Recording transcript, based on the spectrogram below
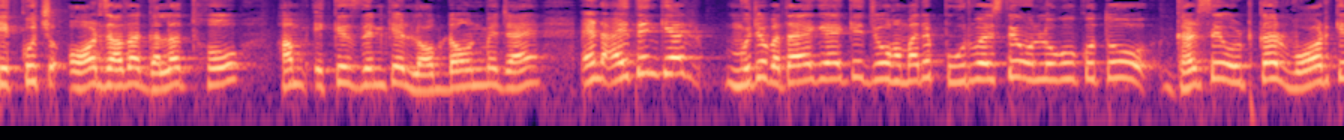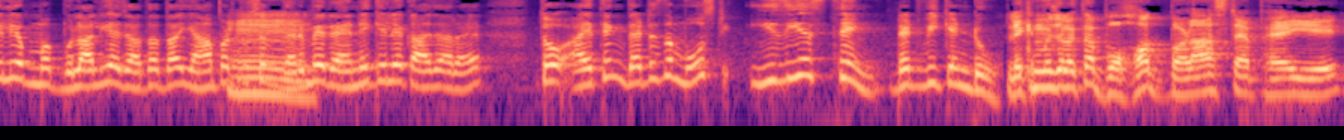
कि कुछ और ज़्यादा गलत हो हम 21 दिन के लॉकडाउन में जाएँ। एंड आई थिंक यार मुझे बताया गया है कि जो हमारे पूर्वज थे उन लोगों को तो घर से उठकर वॉर के लिए बुला लिया जाता था। यहाँ पर तो सिर्फ़ घर में रहने के लिए कहा जा रहा है। तो I think that is the most easiest thing that we can do लेकिन मुझे लगता है बहुत बड़ा स्टेप है ये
